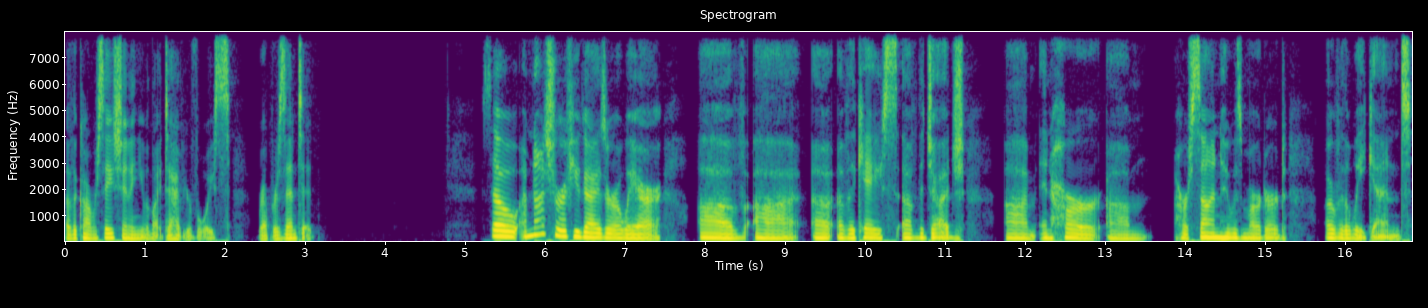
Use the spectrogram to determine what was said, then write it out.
of the conversation and you would like to have your voice represented. So I'm not sure if you guys are aware of uh, uh, of the case of the judge um, and her um, her son who was murdered over the weekend,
